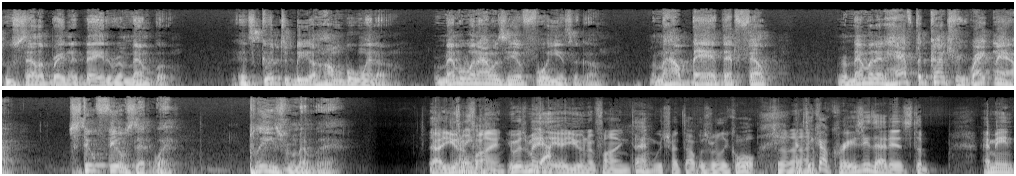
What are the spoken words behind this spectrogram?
who's celebrating the day to remember it's good to be a humble winner. Remember when I was here four years ago? Remember how bad that felt? Remember that half the country right now still feels that way. Please remember that. Uh, unifying. It was mainly Yeah. a unifying thing, which I thought was really cool. did and I. think how crazy that is. The, I mean,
